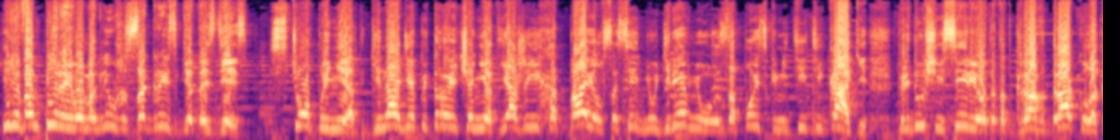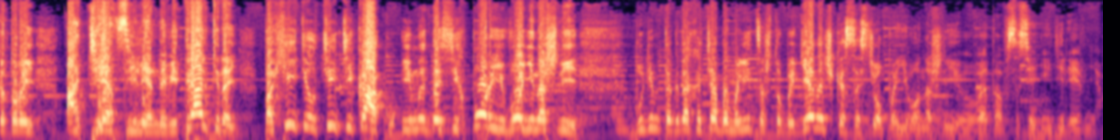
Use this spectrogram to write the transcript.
Или вампиры его могли уже загрызть где-то здесь. Степы нет, Геннадия Петровича нет, я же их отправил в соседнюю деревню за поисками Титикаки. В предыдущей серии вот этот граф Дракула, который отец Елены Ветрянкиной, похитил Титикаку, и мы до сих пор его не нашли. Будем тогда хотя бы молиться, чтобы Геночка со Степой его нашли в это, в соседней деревне.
